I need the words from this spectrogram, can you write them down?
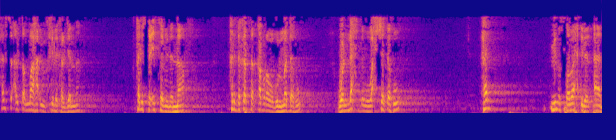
هل سألت الله أن يدخلك الجنة؟ هل استعدت من النار؟ هل ذكرت القبر وظلمته؟ واللحد ووحشته؟ هل من الصباح إلى الآن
